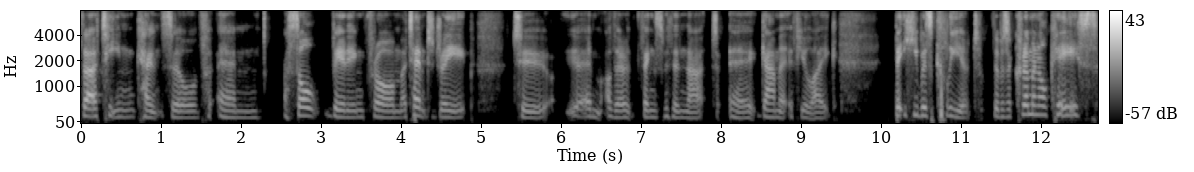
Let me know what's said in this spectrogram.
13 counts of um, assault, varying from attempted rape to um, other things within that uh, gamut, if you like. But he was cleared. There was a criminal case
